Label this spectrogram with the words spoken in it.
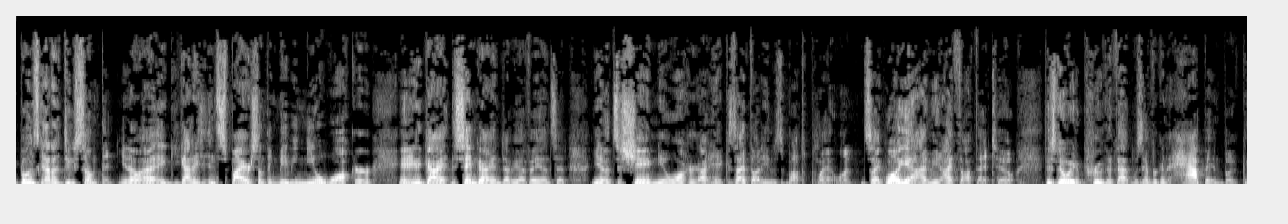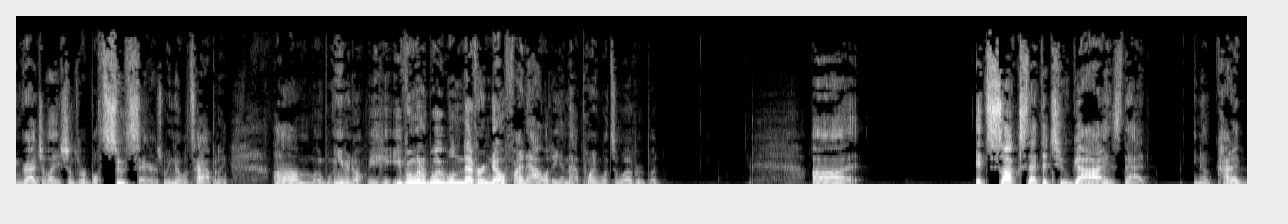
Boone's got to do something. You know, you got to inspire something. Maybe Neil Walker and the guy, the same guy in WFAN said, you know, it's a shame Neil Walker got hit because I thought he was about to plant one. It's like, well, yeah, I mean, I thought that too. There's no way to prove that that was ever going to happen, but congratulations, we're both soothsayers. We know what's happening. Um, you know, even when we will never know finality in that point whatsoever, but uh, it sucks that the two guys that you know kind of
